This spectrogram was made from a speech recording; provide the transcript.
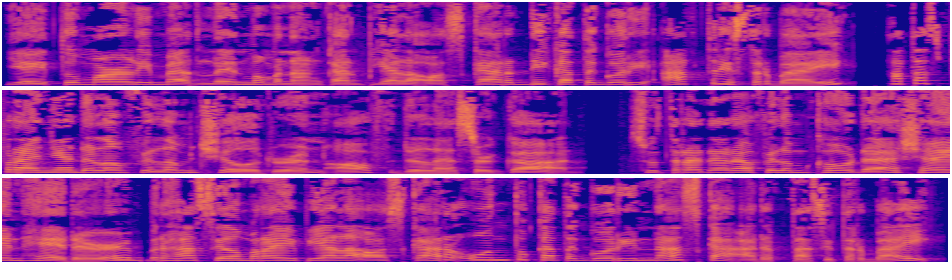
yaitu Marley Madeline memenangkan piala Oscar di kategori aktris terbaik atas perannya dalam film Children of the Lesser God. Sutradara film Coda, Shane Heder, berhasil meraih piala Oscar untuk kategori naskah adaptasi terbaik.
